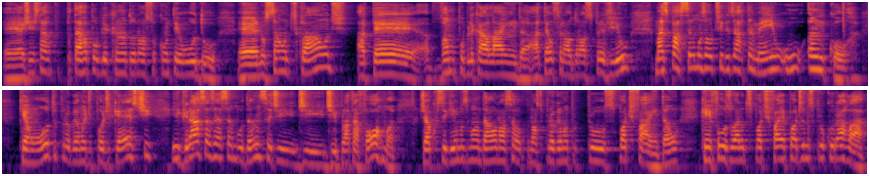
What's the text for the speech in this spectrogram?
É, a gente estava publicando o nosso conteúdo é, no SoundCloud até. Vamos publicar lá ainda até o final do nosso preview, mas passamos a utilizar também o Anchor, que é um outro programa de podcast, e graças a essa mudança de, de, de plataforma, já conseguimos mandar o nosso, nosso programa para o Spotify. Então, quem for usuário do Spotify pode nos procurar lá.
